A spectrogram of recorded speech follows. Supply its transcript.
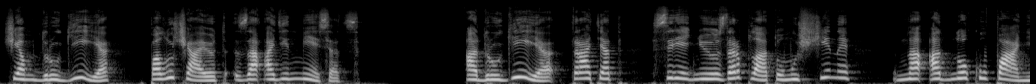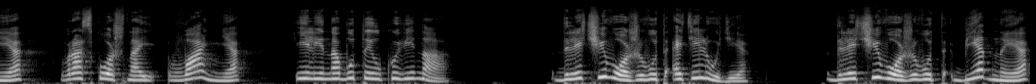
чем другие получают за один месяц, а другие тратят среднюю зарплату мужчины на одно купание в роскошной ванне или на бутылку вина. Для чего живут эти люди? Для чего живут бедные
